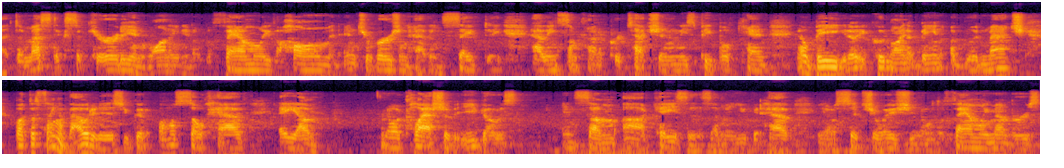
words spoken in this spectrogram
that domestic security and wanting, you know, the family, the home, and introversion, having safety, having some kind of protection. And these people can, you know, be, you know, it could wind up being a good match but the thing about it is you could also have a, um, you know, a clash of egos in some uh, cases. I mean, you could have, you know, a situation with the family members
